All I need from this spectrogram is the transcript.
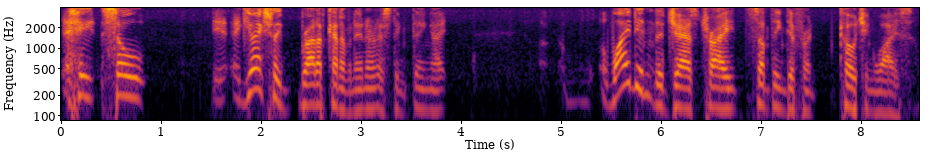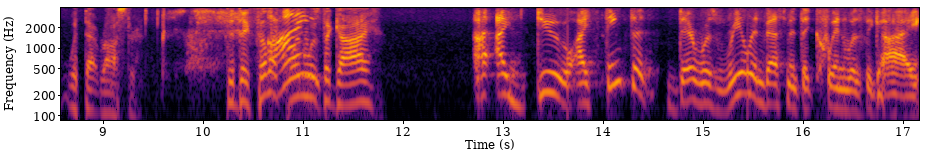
Hey, so you actually brought up kind of an interesting thing. I, why didn't the Jazz try something different coaching wise with that roster? Did they feel like Quinn was the guy? I, I do. I think that there was real investment that Quinn was the guy,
